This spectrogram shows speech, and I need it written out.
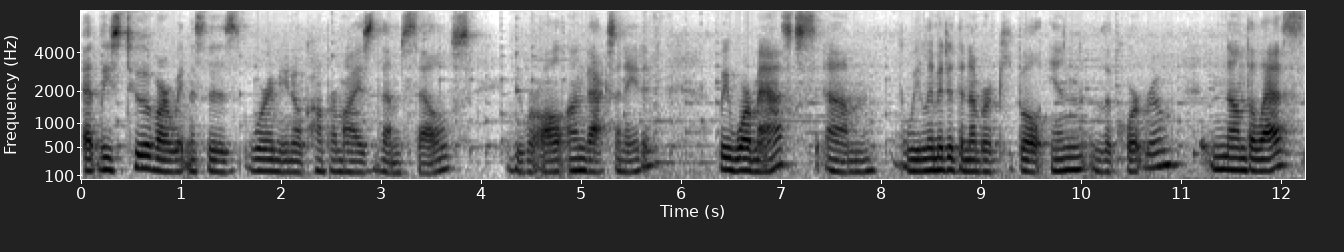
at least two of our witnesses were immunocompromised themselves. We were all unvaccinated. We wore masks. Um, we limited the number of people in the courtroom. Nonetheless,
